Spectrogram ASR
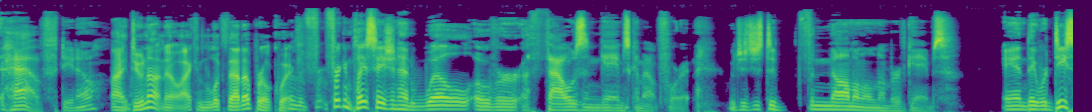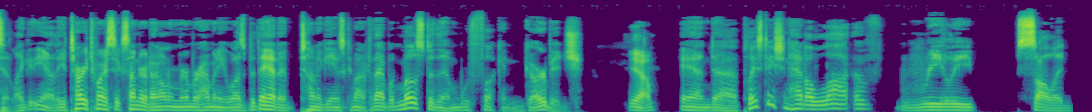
have? Do you know? I do not know. I can look that up real quick. The fr- freaking PlayStation had well over a thousand games come out for it, which is just a phenomenal number of games. And they were decent. Like, you know, the Atari 2600, I don't remember how many it was, but they had a ton of games come out for that, but most of them were fucking garbage. Yeah. And uh, PlayStation had a lot of really solid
